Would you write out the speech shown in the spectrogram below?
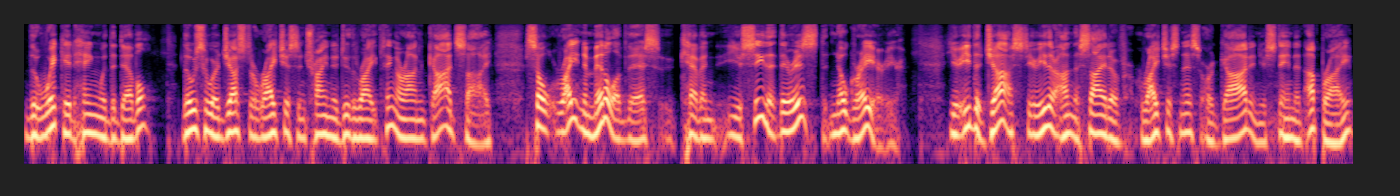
the wicked hang with the devil. Those who are just or righteous and trying to do the right thing are on God's side. So, right in the middle of this, Kevin, you see that there is no gray area you're either just, you're either on the side of righteousness or God and you're standing upright,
